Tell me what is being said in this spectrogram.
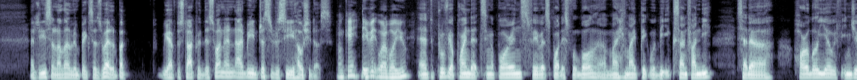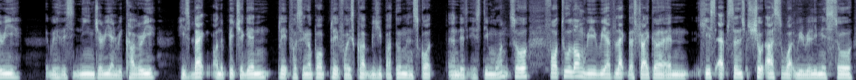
at least another Olympics as well. But we have to start with this one, and I'd be interested to see how she does. Okay, David, what about you? And to prove your point that Singaporeans' favorite sport is football, uh, my my pick would be Ikhsan Fandi. He's had a horrible year with injury, with his knee injury and recovery. He's back on the pitch again. Played for Singapore, played for his club BG Pathum, and scored. And his team won. So for too long, we we have lacked the striker, and his absence showed us what we really miss. So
